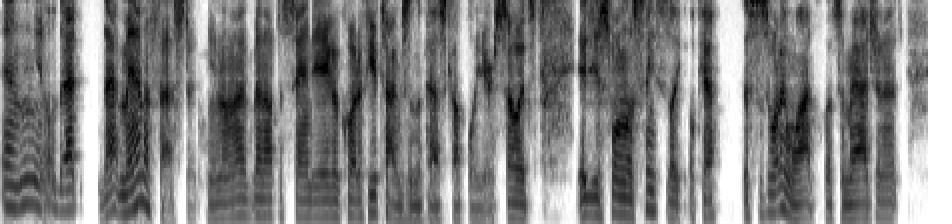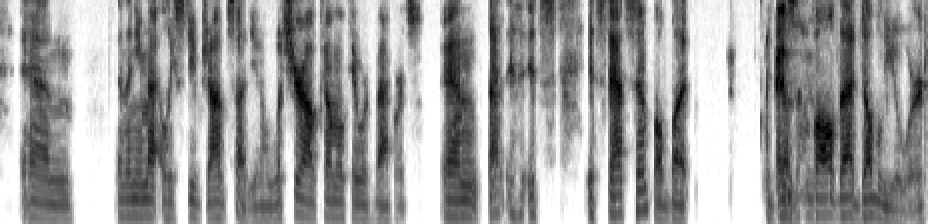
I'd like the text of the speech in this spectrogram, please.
and you know that that manifested you know i've been out to san diego quite a few times in the past couple of years so it's it's just one of those things it's like okay this is what i want let's imagine it and and then you met like steve jobs said you know what's your outcome okay work backwards and that it's it's that simple but it does And- involve that w word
